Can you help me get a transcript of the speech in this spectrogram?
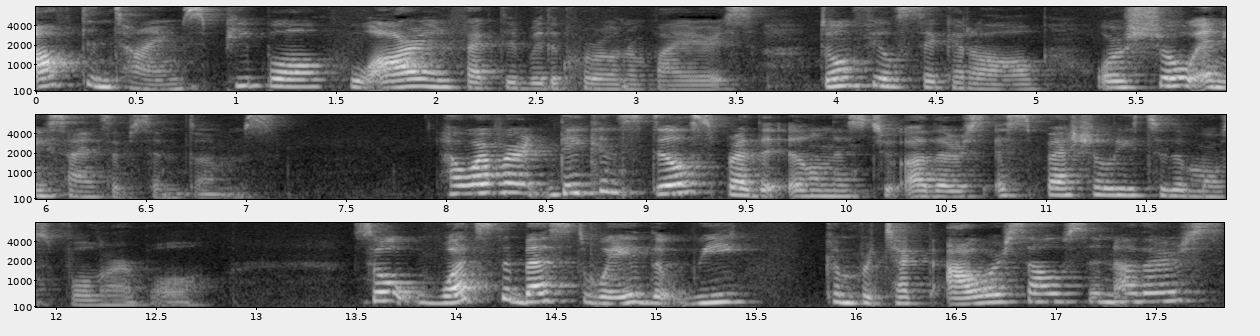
Oftentimes, people who are infected with the coronavirus don't feel sick at all or show any signs of symptoms. However, they can still spread the illness to others, especially to the most vulnerable. So, what's the best way that we can protect ourselves and others?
